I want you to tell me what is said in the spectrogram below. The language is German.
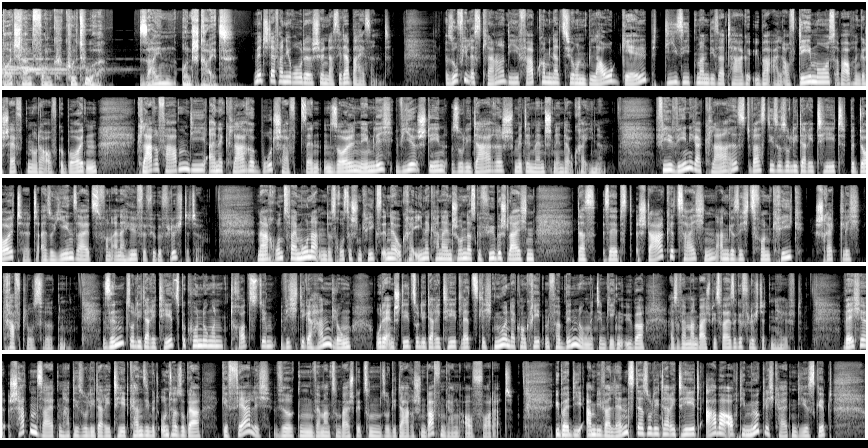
Deutschlandfunk Kultur Sein und Streit. Mit Stefanie Rode, schön, dass Sie dabei sind. So viel ist klar, die Farbkombination Blau-Gelb, die sieht man dieser Tage überall. Auf Demos, aber auch in Geschäften oder auf Gebäuden. Klare Farben, die eine klare Botschaft senden sollen, nämlich wir stehen solidarisch mit den Menschen in der Ukraine. Viel weniger klar ist, was diese Solidarität bedeutet, also jenseits von einer Hilfe für Geflüchtete. Nach rund zwei Monaten des russischen Kriegs in der Ukraine kann einen schon das Gefühl beschleichen, dass selbst starke Zeichen angesichts von Krieg schrecklich kraftlos wirken. Sind Solidaritätsbekundungen trotzdem wichtige Handlungen oder entsteht Solidarität letztlich nur in der konkreten Verbindung mit dem Gegenüber, also wenn man beispielsweise Geflüchteten hilft? Welche Schattenseiten hat die Solidarität? Kann sie mitunter sogar gefährlich wirken, wenn man zum Beispiel zum solidarischen Waffengang auffordert? Über die Ambivalenz der Solidarität, aber auch die Möglichkeiten, die es gibt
